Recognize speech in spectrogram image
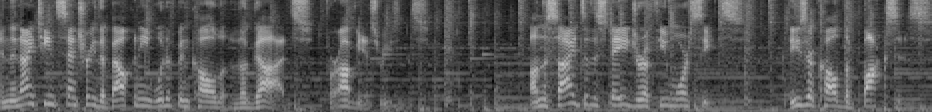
In the 19th century, the balcony would have been called the Gods, for obvious reasons. On the sides of the stage are a few more seats. These are called the boxes.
